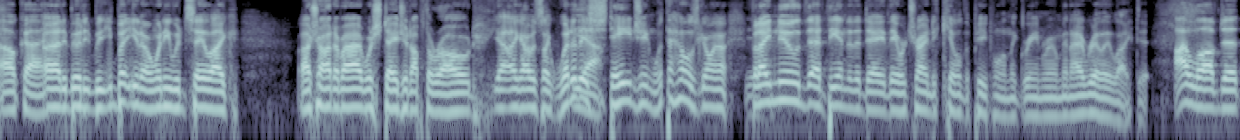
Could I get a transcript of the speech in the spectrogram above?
Okay. Uh, but, but, but, you know, when he would say like, "I tried to bad, we're staging up the road," yeah, like I was like, "What are Yeah. they staging? What the hell is going on?" But I knew that at the end of the day, they were trying to kill the people in the green room, and I really liked it. I loved it.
